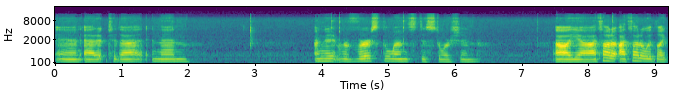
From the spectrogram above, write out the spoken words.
and add it to that. And then I'm going to reverse the lens distortion. Oh yeah, I thought it, I thought it would like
